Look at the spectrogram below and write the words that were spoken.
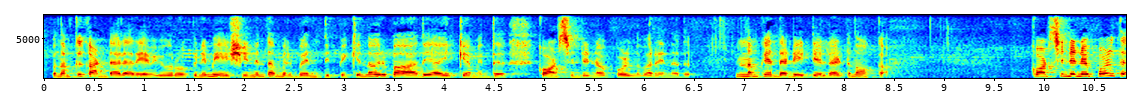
അപ്പോൾ നമുക്ക് കണ്ടാൽ അറിയാം യൂറോപ്പിനും ഏഷ്യനും തമ്മിൽ ബന്ധിപ്പിക്കുന്ന ഒരു പാതയായിരിക്കാം എന്ത്? കോൺസ്റ്റന്റിനോപ്പിൾ എന്ന് പറയുന്നത്. ഇനി നമുക്ക് എന്താ ഡീറ്റെയിൽഡ് ആയിട്ട് നോക്കാം. Constantinople, the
